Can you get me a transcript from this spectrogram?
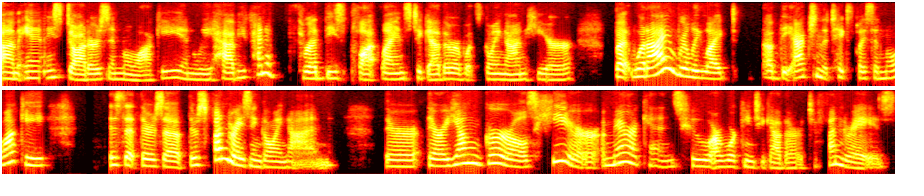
um, Annie's daughter's in Milwaukee, and we have you kind of thread these plot lines together of what's going on here. But what I really liked of the action that takes place in Milwaukee is that there's a there's fundraising going on. There, there are young girls here, Americans, who are working together to fundraise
